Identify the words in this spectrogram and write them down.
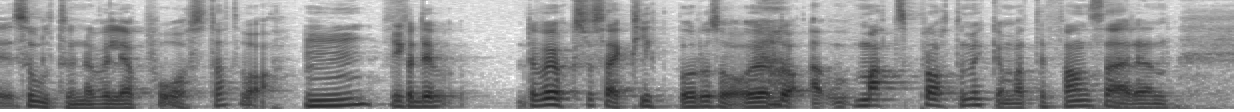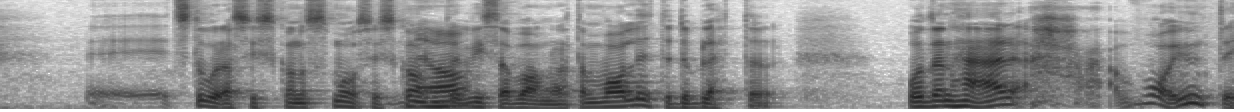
eh, Soltuna vill jag påstå att det var. Mm, det- För det, det var också så här klippor och så. Och då, Mats pratade mycket om att det fanns här en, eh, stora syskon och småsyskon Ja. till vissa banor. Att de var lite dubbletter. Och den här var ju inte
